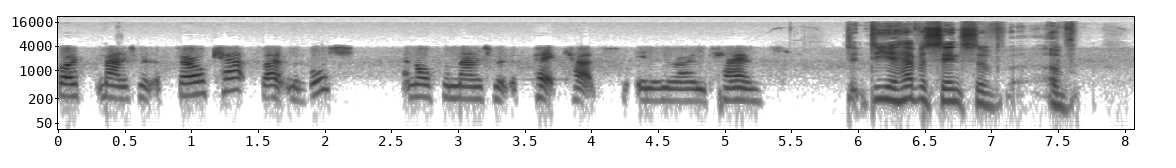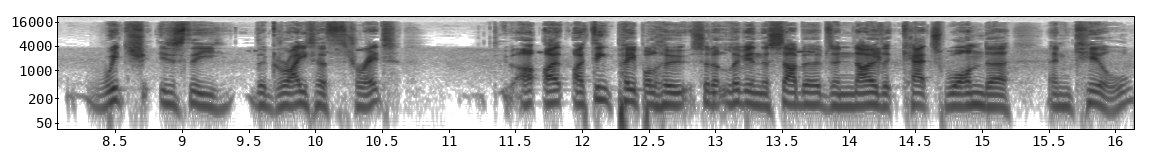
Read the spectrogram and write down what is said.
both management of feral cats out in the bush and also management of pet cats in and around town. Do you have a sense of of which is the the greater threat? I, I think people who sort of live in the suburbs and know that cats wander and kill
